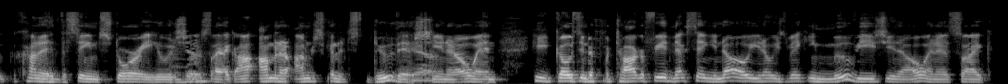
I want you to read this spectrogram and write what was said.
of kind of the same story. He was Mhm. just like, I, I'm gonna, I'm just gonna just do this, Yeah. you know. And he goes into photography. The next thing you know, you know, he's making movies, you know, and it's like,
